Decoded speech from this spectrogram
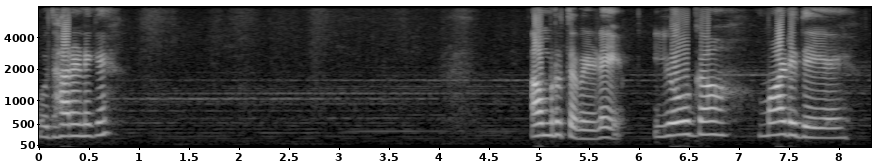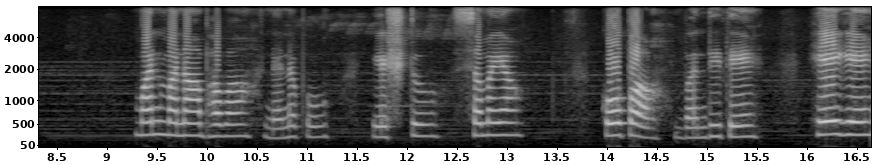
ಉದಾಹರಣೆಗೆ, ಅಮೃತ ವೇಳೆ ಯೋಗ ಮಾಡಿದೆಯೇ? ಮನ್ಮನಾಭವ ನೆನಪು ಎಷ್ಟು ಸಮಯ? ಕೋಪ ಬಂದಿದೆ. ಹೇಗೆ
